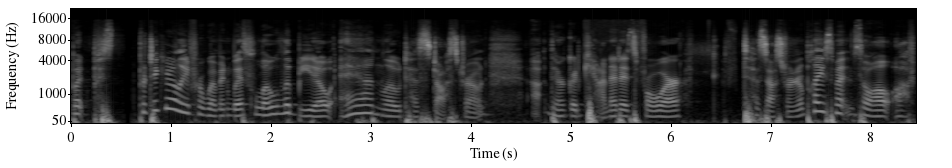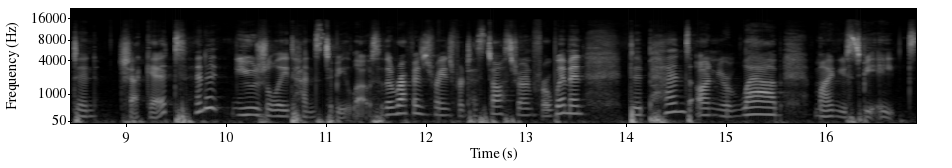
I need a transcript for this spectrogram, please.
but p- particularly for women with low libido and low testosterone, uh, they're good candidates for testosterone replacement. And so I'll often check it, and it usually tends to be low. So the reference range for testosterone for women depends on your lab. Mine used to be eight.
